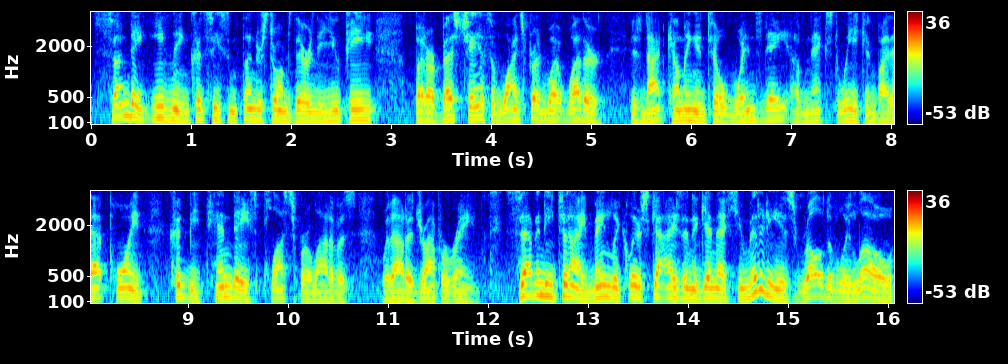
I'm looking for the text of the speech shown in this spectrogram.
Sunday evening could see some thunderstorms there in the UP. But our best chance of widespread wet weather is not coming until Wednesday of next week. And by that point, could be 10 days plus for a lot of us without a drop of rain. 70 tonight, mainly clear skies. And again, that humidity is relatively low.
